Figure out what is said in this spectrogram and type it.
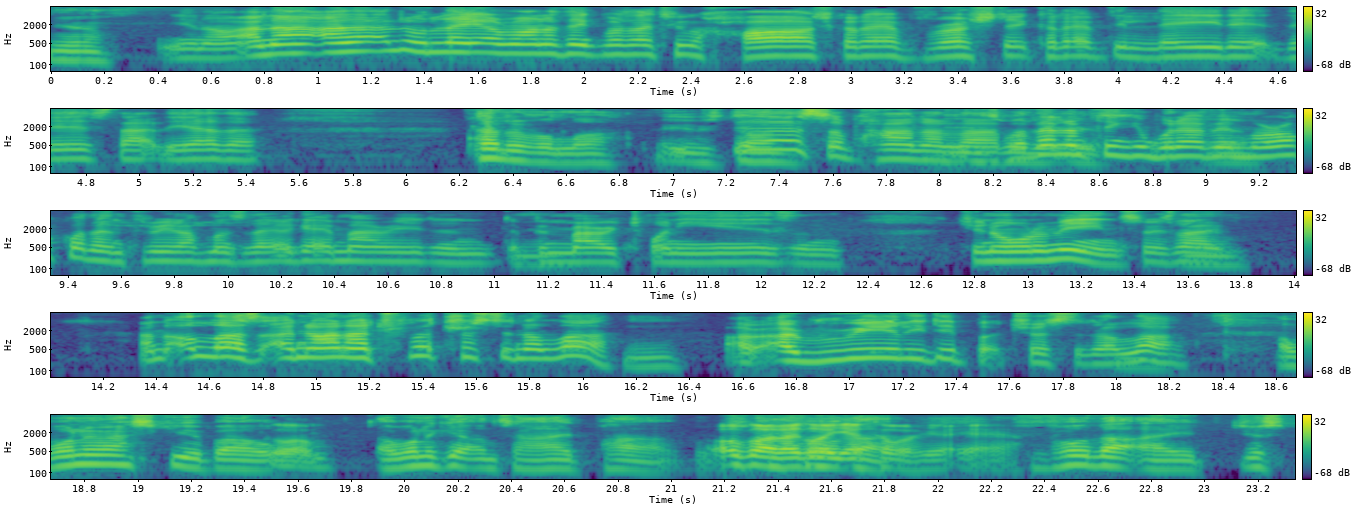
Yeah. You know, and I, I know later on, I think, was I too harsh? Could I have rushed it? Could I have delayed it? This, that, the other. Out of Allah. It was done. Yeah, subhanAllah. But then I'm is. thinking, would I have in Yeah. Morocco then three and a half months later getting married? And I've been married 20 years. And do you know what I mean? So it's like, and Allah's, I know, and I trust in Allah. Mm. I, I really did put trust in Allah. I want to ask you about. I want to get onto Hyde Park. Oh, God, I go, yeah, that- come on, yeah, yeah. Before that, I just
